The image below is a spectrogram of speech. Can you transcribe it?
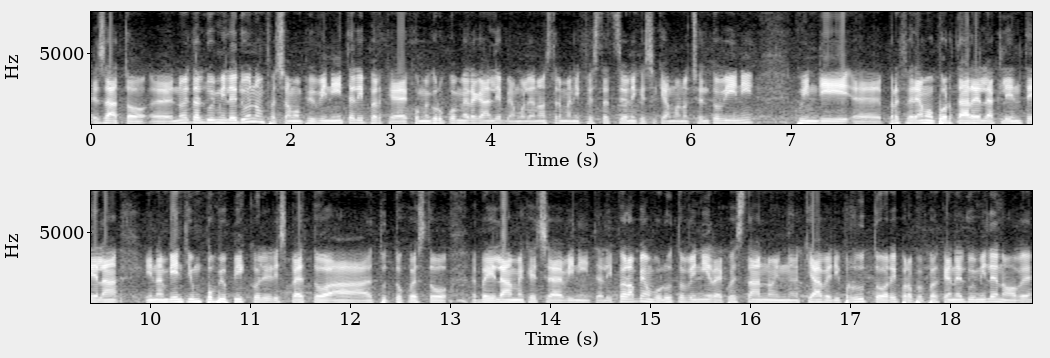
Esatto, eh, noi dal 2002 non facciamo più Vini Italy perché come gruppo Meregalli abbiamo le nostre manifestazioni che si chiamano 100 Vini, quindi eh, preferiamo portare la clientela in ambienti un po' più piccoli rispetto a tutto questo bailame che c'è a Vini Italy. Però abbiamo voluto venire quest'anno in chiave di produttori proprio perché nel 2009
